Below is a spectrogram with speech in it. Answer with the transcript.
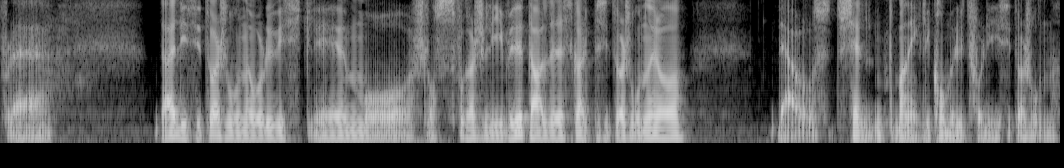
For det, det er de situasjonene hvor du virkelig må slåss for kanskje livet ditt, eller skarpe situasjoner, og det er jo sjelden man egentlig kommer ut for de situasjonene.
